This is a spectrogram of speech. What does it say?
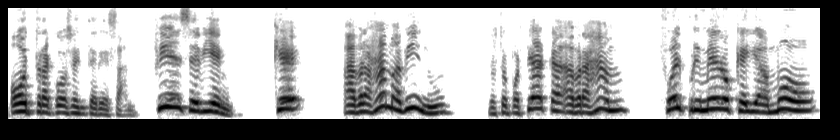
otra cosa interesante. Fíjense bien que Abraham vino, nuestro patriarca Abraham, fue el primero que llamó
